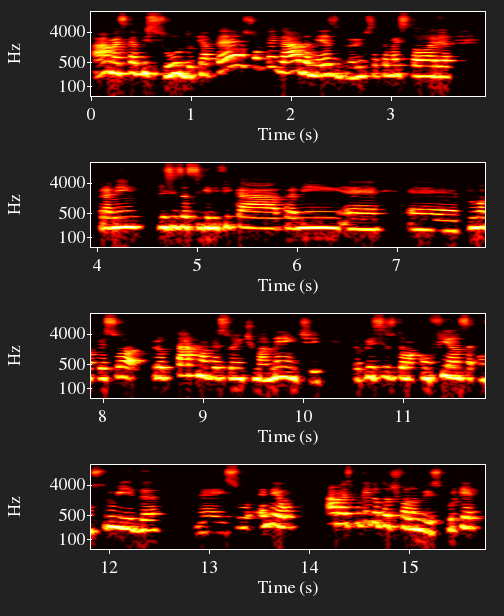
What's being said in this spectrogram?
Ah, mas que absurdo, que até eu sou pegada mesmo, para mim precisa ter uma história, para mim precisa significar, para mim, é, é, para uma pessoa, para eu estar com uma pessoa intimamente, eu preciso ter uma confiança construída, né? Isso é meu. Ah, mas por que, que eu estou te falando isso? Porque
